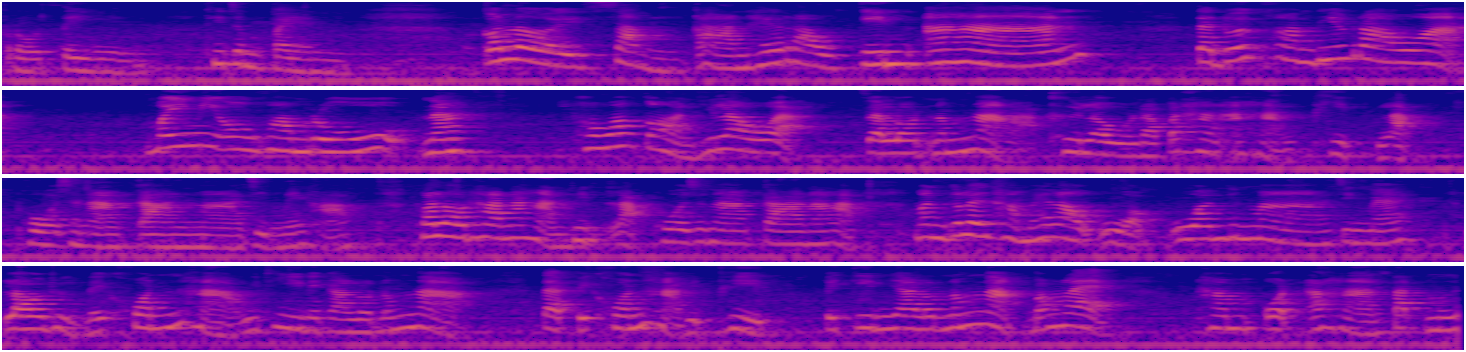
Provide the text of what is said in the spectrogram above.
โปรตีนที่จำเป็น ก็เลยสั่งการให้เรากินอาหาร แต่ด้วยความที่เราอะไม่มีองค์ความรู้นะ เพราะว่าก่อนที่เราอะจะลดน้ำหนักคือเรารับประทานอาหารผิดหลักโภชนาการมาจริงไหมคะ เพราะเราทานอาหารผิดหลักโภชนาการนะคะมันก็เลยทำให้เราอวบอ้วนขึ้นมาจริงไหม เราถึงได้ค้นหาวิธีในการลดน้ำหนัก แต่ไปค้นหาผิดๆไปกินยาลดน้ำหนักบ้างแหละทำอดอาหารตัดมื้อ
